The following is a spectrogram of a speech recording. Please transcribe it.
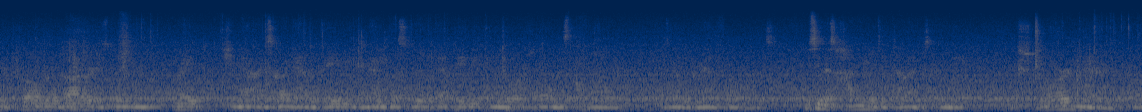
Your twelve-year-old daughter has been raped, she now is going to have a baby, and now you must live with that baby in your home as the father, as another grandfather. We've seen this hundreds of times, and the extraordinary um,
